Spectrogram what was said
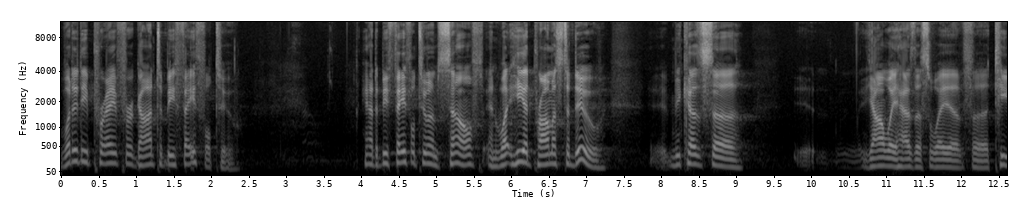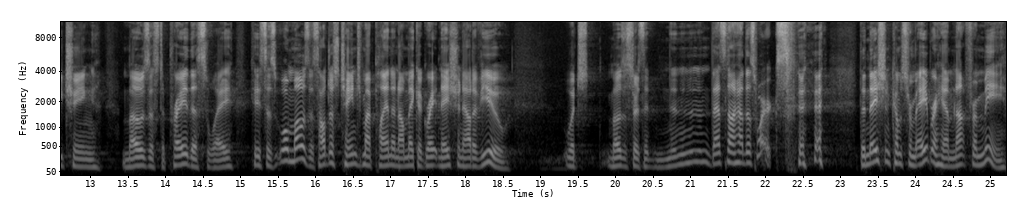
what did he pray for God to be faithful to? He had to be faithful to himself and what he had promised to do. Because uh, Yahweh has this way of uh, teaching Moses to pray this way. He says, Well, Moses, I'll just change my plan and I'll make a great nation out of you. Which Moses starts That's not how this works. the nation comes from Abraham, not from me.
